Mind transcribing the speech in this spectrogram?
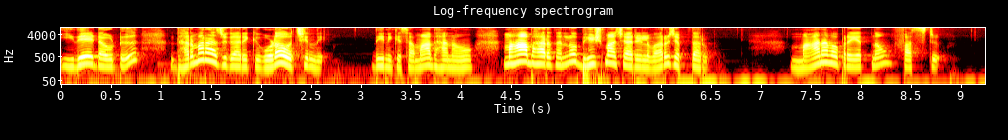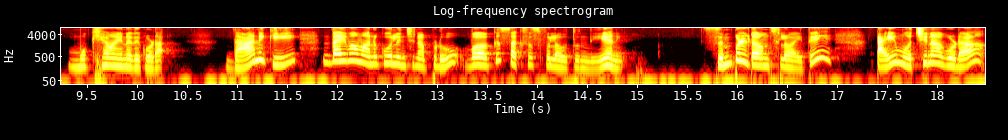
ఇదే డౌట్ ధర్మరాజు గారికి కూడా వచ్చింది. దీనికి సమాధానం మహాభారతంలో భీష్మాచార్యుల వారు చెప్తారు. మానవ ప్రయత్నం ఫస్ట్ ముఖ్యమైనది కూడా. దానికి దైవం అనుకూలించినప్పుడు వర్క్ సక్సెస్ఫుల్ అవుతుంది అని. సింపుల్ టర్మ్స్లో అయితే టైం వచ్చినా కూడా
